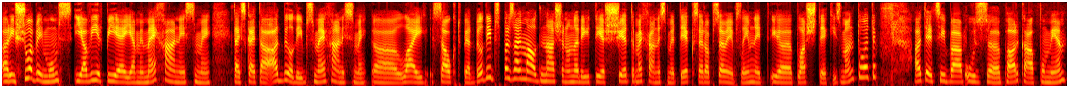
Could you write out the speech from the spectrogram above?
Arī šobrīd mums jau ir pieejami mehānismi, tā skaitā atbildības mehānismi, lai sauktu pie atbildības par zaļmaldināšanu, un arī tieši šie mehānismi ir tie, kas Eiropas Savienības līmenī plaši tiek izmantoti attiecībā uz pārkāpumiem.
